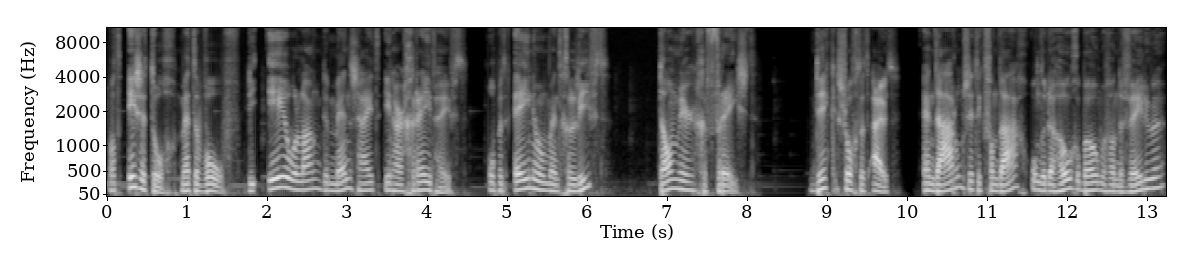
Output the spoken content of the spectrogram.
Wat is het toch met de wolf die eeuwenlang de mensheid in haar greep heeft? Op het ene moment geliefd, dan weer gevreesd. Dick zocht het uit. En daarom zit ik vandaag onder de hoge bomen van de Veluwe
